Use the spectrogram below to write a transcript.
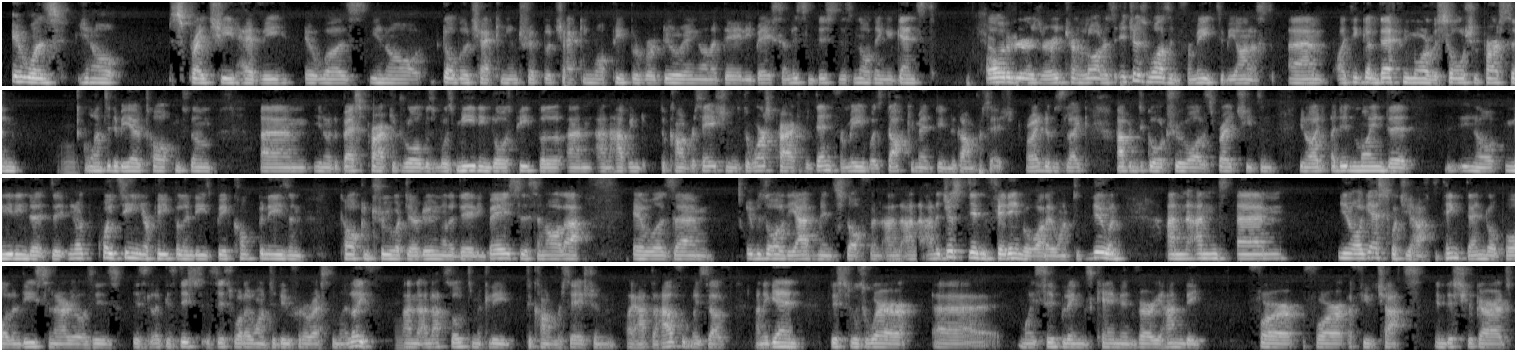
it was you know spreadsheet heavy. It was you know double checking and triple checking what people were doing on a daily basis. And listen, this is nothing against sure. auditors or internal auditors. It just wasn't for me, to be honest. Um, I think I'm definitely more of a social person. Mm. I wanted to be out talking to them um, you know, the best part of the role was, was meeting those people and, and having the conversations. The worst part of it then for me was documenting the conversation, right? It was like having to go through all the spreadsheets and, you know, I, I didn't mind the, you know, meeting the, the, you know, quite senior people in these big companies and talking through what they're doing on a daily basis and all that. It was, um, it was all the admin stuff and, and, and, and it just didn't fit in with what I wanted to do. And, and, and, um, you know, I guess what you have to think then, though, Paul, in these scenarios is is like, is this is this what I want to do for the rest of my life? Mm. And and that's ultimately the conversation I had to have with myself. And again, this was where uh, my siblings came in very handy for for a few chats in this regard.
